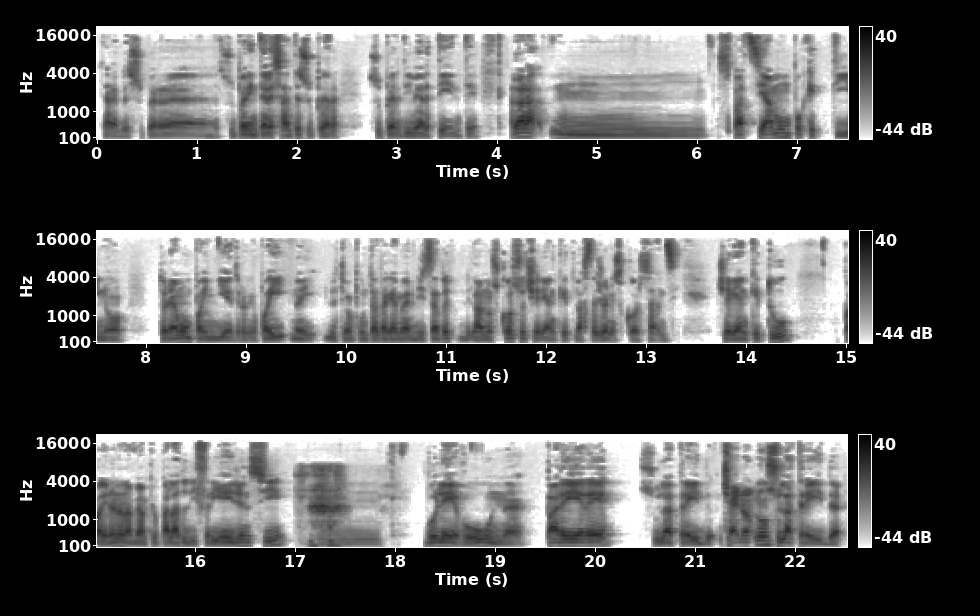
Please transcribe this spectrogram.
sarebbe super, eh, super interessante, super, super divertente. Allora, mm, spaziamo un pochettino, torniamo un po' indietro, che poi noi l'ultima puntata che abbiamo registrato l'anno scorso c'eri anche, la stagione scorsa anzi, c'eri anche tu, poi noi non abbiamo più parlato di free agency, mm, volevo un parere sulla trade, cioè no, non sulla trade,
